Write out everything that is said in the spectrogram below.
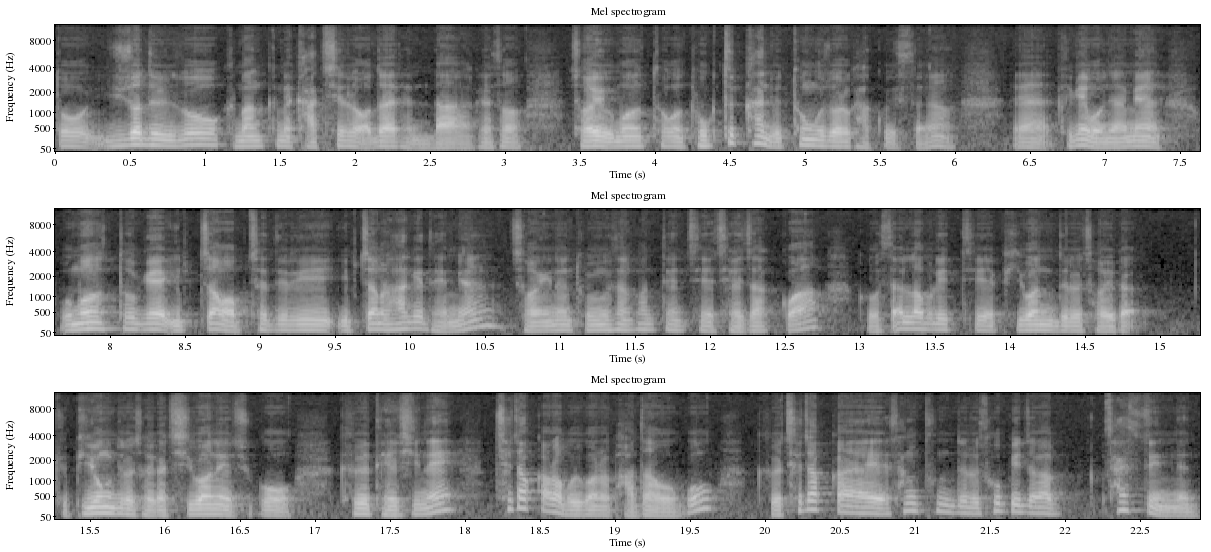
또 유저들도 그만큼의 가치를 얻어야 된다. 그래서 저희 우먼스톡은 독특한 유통 구조를 갖고 있어요. 예, 그게 뭐냐면 우먼스톡에 입점 업체들이 입점을 하게 되면 저희는 동영상 콘텐츠의 제작과 그리고 셀러브리티의 비원들을 저희가 그 비용들을 저희가 지원해주고 그 대신에 최저가로 물건을 받아오고 그 최저가의 상품들을 소비자가 살 수 있는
